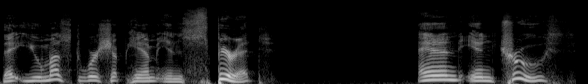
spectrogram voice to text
that you must worship Him in spirit and in truth,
